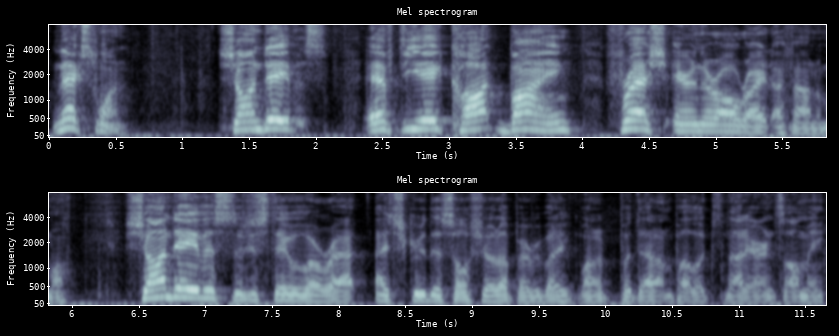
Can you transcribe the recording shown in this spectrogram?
Next one. Sean Davis. FDA caught buying fresh. Aaron, they're all right. I found them all. Sean Davis, so just stay with where we're at. I screwed this whole show up, everybody. Want to put that out in public. It's not Aaron, it's all me.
